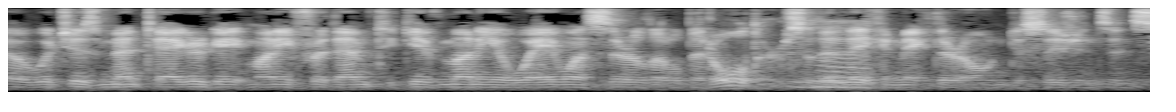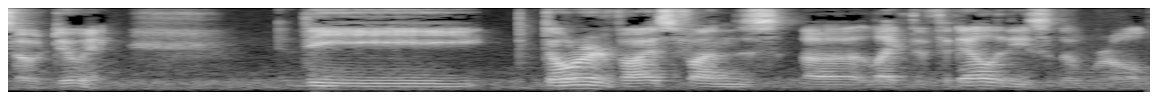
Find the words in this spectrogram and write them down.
uh, which is meant to aggregate money for them to give money away once they're a little bit older, so that they can make their own decisions in so doing the donor advised funds uh, like the fidelities of the world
